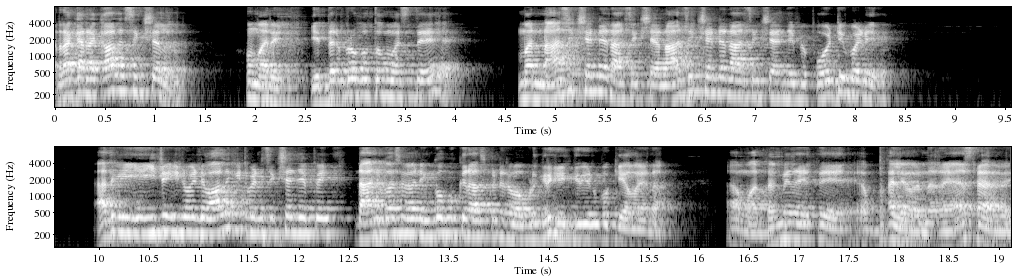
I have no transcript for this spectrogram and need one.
రకరకాల శిక్షలు. మరి ఇద్దరు ప్రభుత్వం వస్తే మరి నా శిక్ష అంటే నా శిక్ష నా శిక్ష అంటే నా శిక్ష అని చెప్పి పోటీ పడి అది ఇటు ఇటువంటి వాళ్ళకి ఇటువంటి శిక్ష అని చెప్పి దానికోసం ఏమైనా ఇంకో బుక్ రాసుకుంటారు అప్పుడు గ్రీన్ గ్రీన్ బుక్ ఏమైనా? ఆ మొత్తం మీద అయితే భలే ఉన్నారా స్వామి?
